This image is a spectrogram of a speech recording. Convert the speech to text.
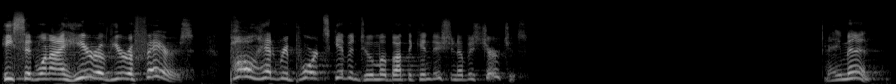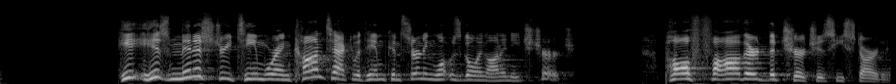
He said, When I hear of your affairs, Paul had reports given to him about the condition of his churches. Amen. He, his ministry team were in contact with him concerning what was going on in each church. Paul fathered the churches he started.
